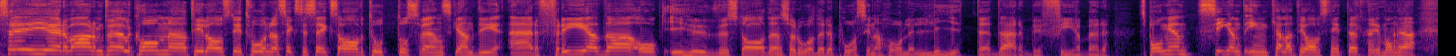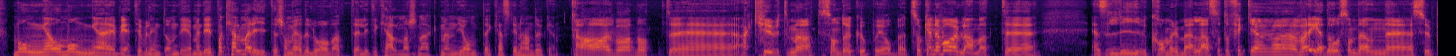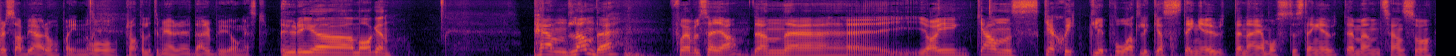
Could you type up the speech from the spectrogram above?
säger varmt välkomna till avsnitt 266 av Toto-svenskan. Det är fredag och i huvudstaden så råder det på sina håll lite derbyfeber. Spången, sent inkallad till avsnittet. Det är många, många och många vet jag väl inte om det, men det är ett par kalmariter som vi hade lovat eh, lite Kalmarsnack. Men Jonte kastade in handduken. Ja, det var något eh, akut möte som dök upp på jobbet. Så kan det vara ibland att eh, ens liv kommer emellan. Så då fick jag vara redo som den eh, är och hoppa in och prata lite mer derbyångest. Hur är magen? Pendlande, får jag väl säga. Den, eh, jag är ganska skicklig på att lyckas stänga ute när jag måste stänga ute, men sen så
